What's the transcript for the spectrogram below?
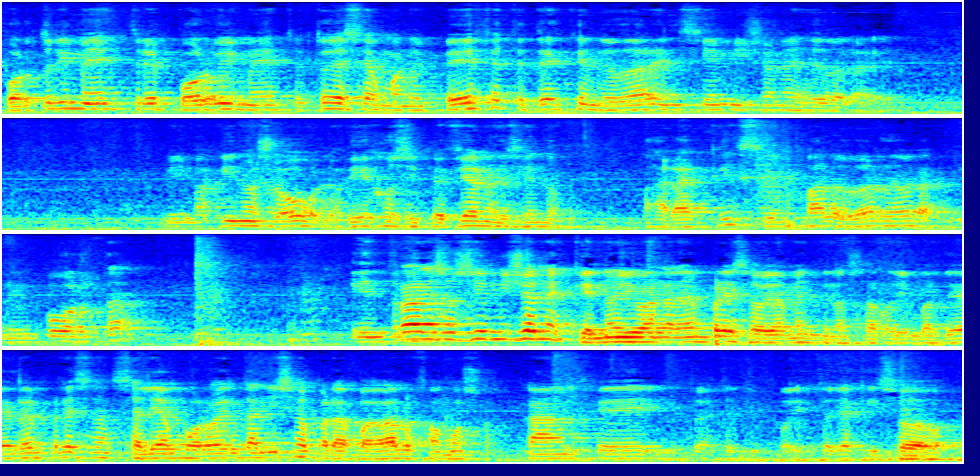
por trimestre, por bimestre. Entonces decían, bueno, IPF te tenés que endeudar en 100 millones de dólares. Me imagino yo, los viejos IPFianos diciendo, ¿para qué 100 palos verdes ahora? No importa. Entraban esos 100 millones que no iban a la empresa, obviamente no se reinvertían en la empresa, salían por ventanilla para pagar los famosos canjes y todo este tipo de historias que hizo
